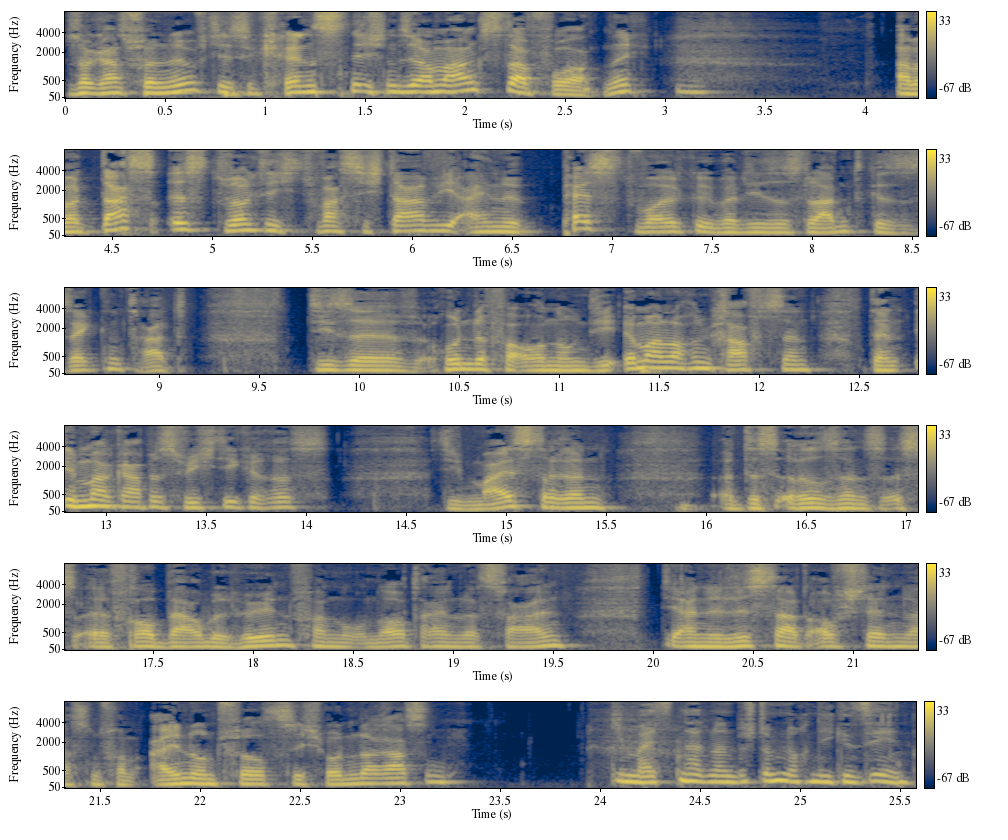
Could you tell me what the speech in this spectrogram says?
ist doch ganz vernünftig, sie kennen es nicht und sie haben Angst davor, nicht? Mhm. Aber das ist wirklich, was sich da wie eine Pestwolke über dieses Land gesenkt hat. Diese Hundeverordnungen, die immer noch in Kraft sind, denn immer gab es Wichtigeres. Die Meisterin des Irrsinns ist äh, Frau Bärbel-Höhn von Nordrhein-Westfalen, die eine Liste hat aufstellen lassen von 41 Hunderassen. Die meisten hat man bestimmt noch nie gesehen.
